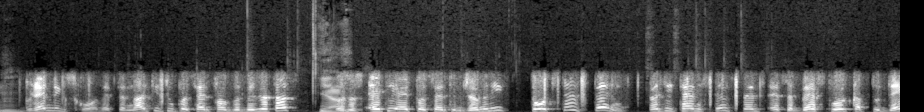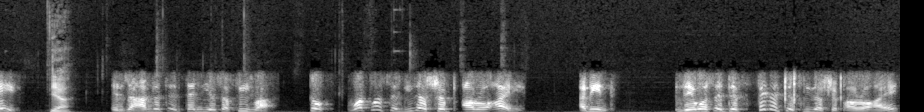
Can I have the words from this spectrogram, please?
branding score. That's a 92% from the visitors Yeah. versus 88% in Germany. So it still stands. 2010 still stands as the best World Cup to date Yeah. in the 110 years of FIFA. So, what was the leadership ROI? I mean, there was a definitive leadership ROI.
